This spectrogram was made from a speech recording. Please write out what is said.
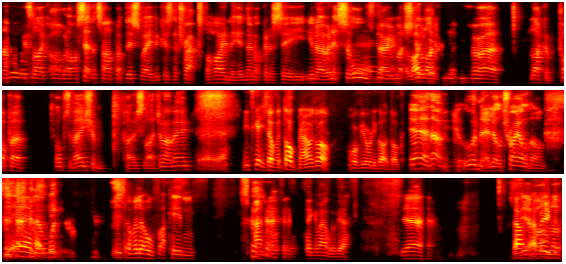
And I'm always like, oh well, I'll set the tarp up this way because the track's behind me, and they're not going to see, you know. And it's all Yeah, very much I like still like it. I'm looking for a like a proper observation post. Like, do you know what I mean? Yeah, yeah. Need to get yourself a dog now as well, or have you already got a dog? Yeah, that would be cool, wouldn't it? A little trail dog. Yeah, a little mate. wood. Get yourself a little fucking spaniel. or something. Take him out with you. Yeah. That- yeah, that'd be good.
